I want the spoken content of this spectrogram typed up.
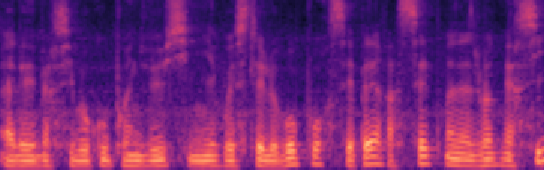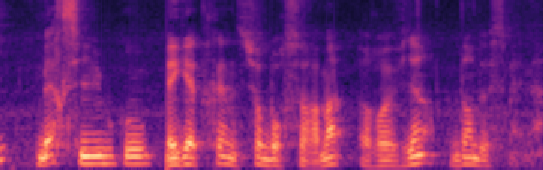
Allez, merci beaucoup. Point de vue signé Wesley Lebeau pour CPR Asset Management. Merci. Merci beaucoup. Megatrend sur Boursorama revient dans deux semaines.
